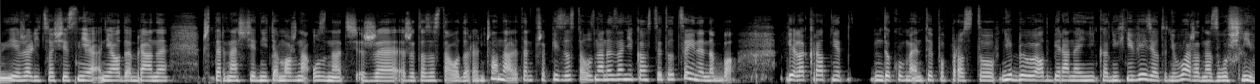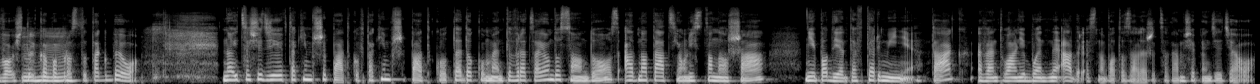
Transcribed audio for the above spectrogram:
jeżeli coś jest nie, nieodebrane 14 dni, to można uznać, że, że to zostało doręczone, ale ten przepis został uznany za niekonstytucyjny, no bo wielokrotnie dokumenty po prostu nie były odbierane i nikt o nich nie wiedział. To nie była żadna złośliwość, tylko po mhm. prostu tak było. No i co się dzieje w takim przypadku? W takim przypadku te dokumenty wracają do sądu z adnotacją listonosza, niepodjęte w terminie, tak? Ewentualnie błędny adres, no bo to zależy, co tam się będzie działo.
